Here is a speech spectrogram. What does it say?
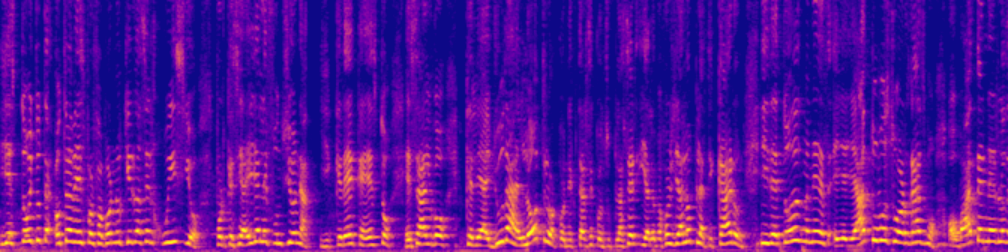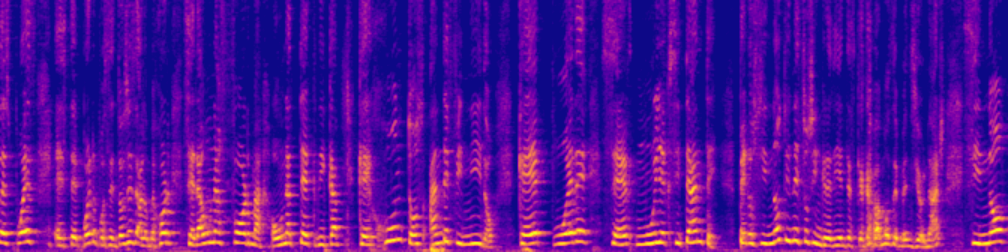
Y estoy tota-, otra vez, por favor, no quiero hacer juicio, porque si a ella le funciona y cree que esto es algo que le ayuda al otro a conectarse con su placer y a lo mejor ya lo platicaron. Y de todas maneras, ella ya tuvo su orgasmo o va a tenerlo después. Este, bueno, pues entonces a lo mejor será una forma o una técnica que juntos han definido que puede ser muy excitante. Pero si no tiene estos ingredientes que acabamos de mencionar, si no,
